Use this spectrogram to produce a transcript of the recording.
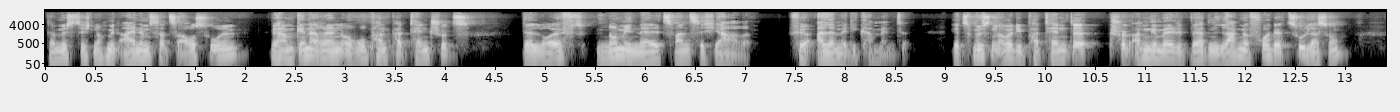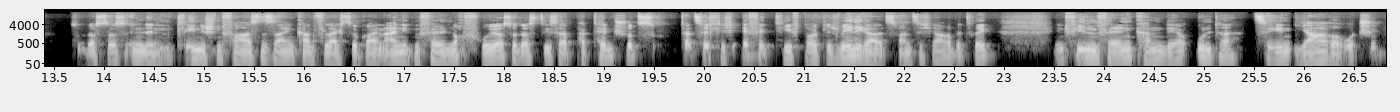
Da müsste ich noch mit einem Satz ausholen. Wir haben generell in Europa einen Patentschutz, der läuft nominell 20 Jahre für alle Medikamente. Jetzt müssen aber die Patente schon angemeldet werden, lange vor der Zulassung, sodass das in den klinischen Phasen sein kann, vielleicht sogar in einigen Fällen noch früher, sodass dieser Patentschutz tatsächlich effektiv deutlich weniger als 20 Jahre beträgt. In vielen Fällen kann der unter 10 Jahre rutschen.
